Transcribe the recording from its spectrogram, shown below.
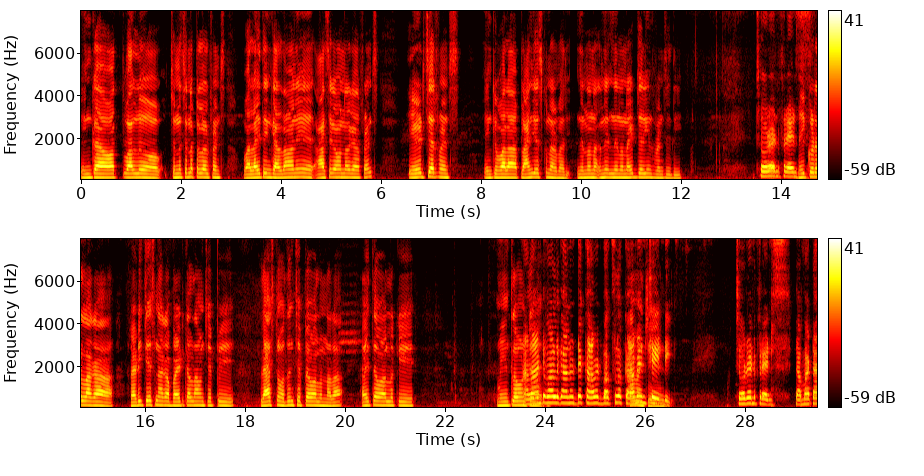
ఇంకా వాళ్ళు చిన్న చిన్న పిల్లలు ఫ్రెండ్స్. వాళ్ళైతే ఇంక వెళ్దామని ఆశగా ఉన్నారు కదా ఫ్రెండ్స్. ఏడ్చారు ఫ్రెండ్స్. ఇంక వాళ్ళ ప్లాన్ చేసుకున్నారు మరి. నిన్న నిన్న నైట్ జరిగింది ఫ్రెండ్స్ ఇది. చూడండి ఫ్రెండ్స్. మీకు కూడా ఇలాగా రెడీ చేసినాక బయటకు వెళ్దామని చెప్పి లాస్ట్ వద్దని చెప్పే వాళ్ళు ఉన్నారా? అయితే వాళ్ళకి మీ ఇంట్లో ఉంటే అలాంటి వాళ్ళు కానుంటే కామెంట్ బాక్స్లో కామెంట్ చేయండి. చూడండి ఫ్రెండ్స్ టమాటా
